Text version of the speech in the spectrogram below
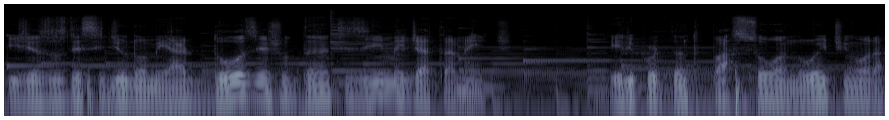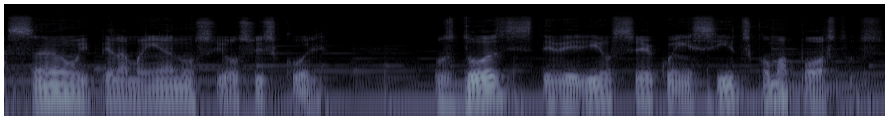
que Jesus decidiu nomear doze ajudantes imediatamente. Ele, portanto, passou a noite em oração e pela manhã anunciou sua escolha. Os doze deveriam ser conhecidos como apóstolos,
